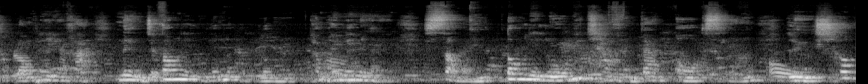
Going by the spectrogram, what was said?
ขับร้องเพลงอะค่ะหนึ่งจะต้องเรียนรู้เรื่องระบบลมทำให้ไม่เหนื่อยสองต้องเรียนรู้วิชาของการออกเสียงโอ้หรือช่อง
